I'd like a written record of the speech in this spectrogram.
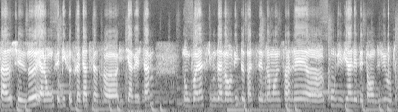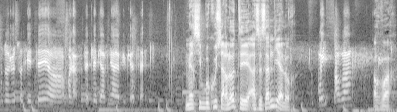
ça chez eux et alors on s'est dit que ce serait bien de faire euh, ici à Velsam. Donc voilà, si vous avez envie de passer vraiment une soirée euh, conviviale et détendue autour de jeux de société, euh, voilà, vous êtes les bienvenus à la bibliothèque. Merci beaucoup Charlotte et à ce samedi alors. Oui, au revoir. Au revoir.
